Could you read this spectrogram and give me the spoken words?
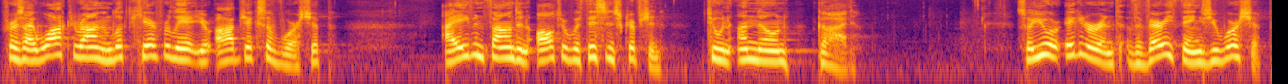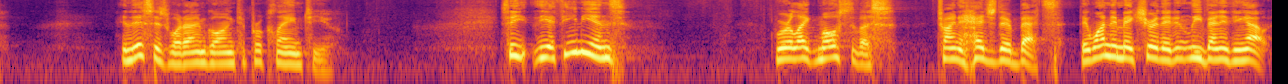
For as I walked around and looked carefully at your objects of worship, I even found an altar with this inscription to an unknown God. So you are ignorant of the very things you worship. And this is what I am going to proclaim to you. See, the Athenians were like most of us, trying to hedge their bets. They wanted to make sure they didn't leave anything out.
